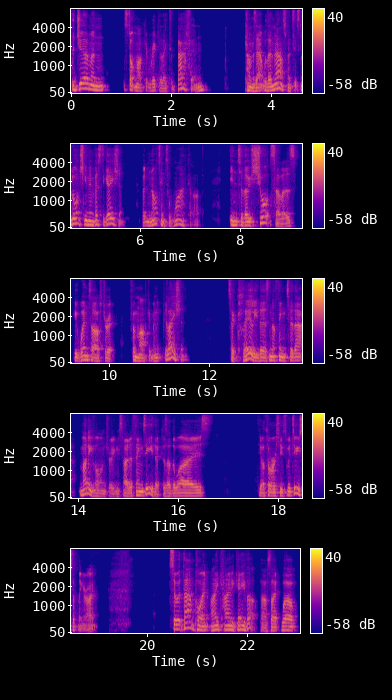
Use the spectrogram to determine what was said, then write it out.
the German stock market regulator, BaFin, comes out with an announcement. It's launching an investigation, but not into Wirecard, into those short sellers who went after it for market manipulation. So clearly, there's nothing to that money laundering side of things either, because otherwise the authorities would do something, right? So at that point, I kind of gave up. I was like, well,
